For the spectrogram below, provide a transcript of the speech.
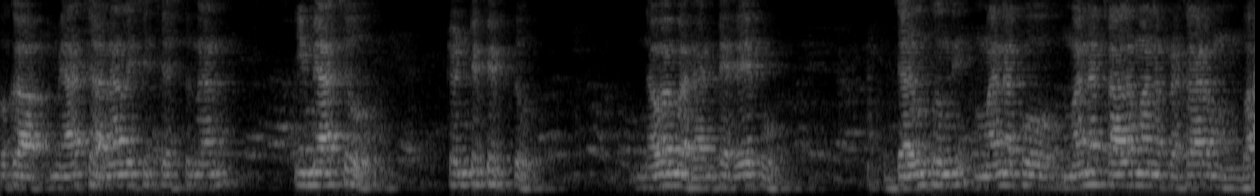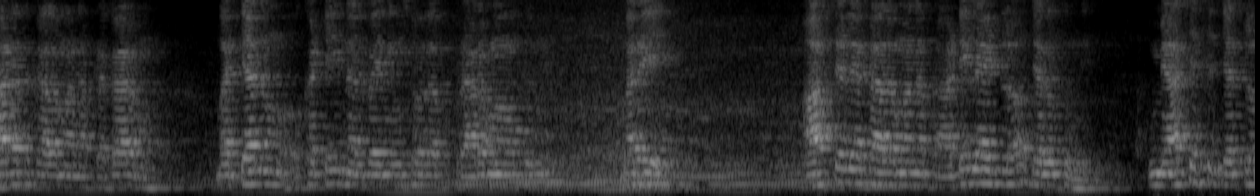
ఒక మ్యాచ్ అనాలిసిస్ చేస్తున్నాను. ఈ మ్యాచ్ ట్వంటీ ఫిఫ్త్ నవంబర్ అంటే రేపు జరుగుతుంది. మనకు మన కాలమాన ప్రకారం భారత కాలమాన ప్రకారం మధ్యాహ్నం ఒకటి నలభై నిమిషాలకు ప్రారంభమవుతుంది. మరి ఆస్ట్రేలియా కాలమాన అడిలైట్లో జరుగుతుంది. మ్యాచెస్ జట్ల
